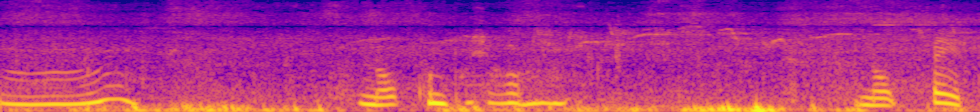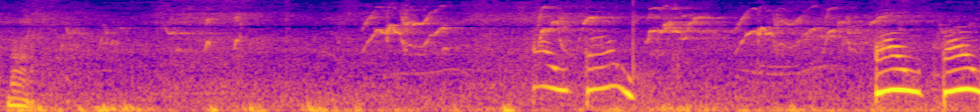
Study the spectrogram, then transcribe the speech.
อืม นกคุณผู้ชม นกเป็ดน่ะ ปิ้วปิ้วปิ้วปิ้ว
